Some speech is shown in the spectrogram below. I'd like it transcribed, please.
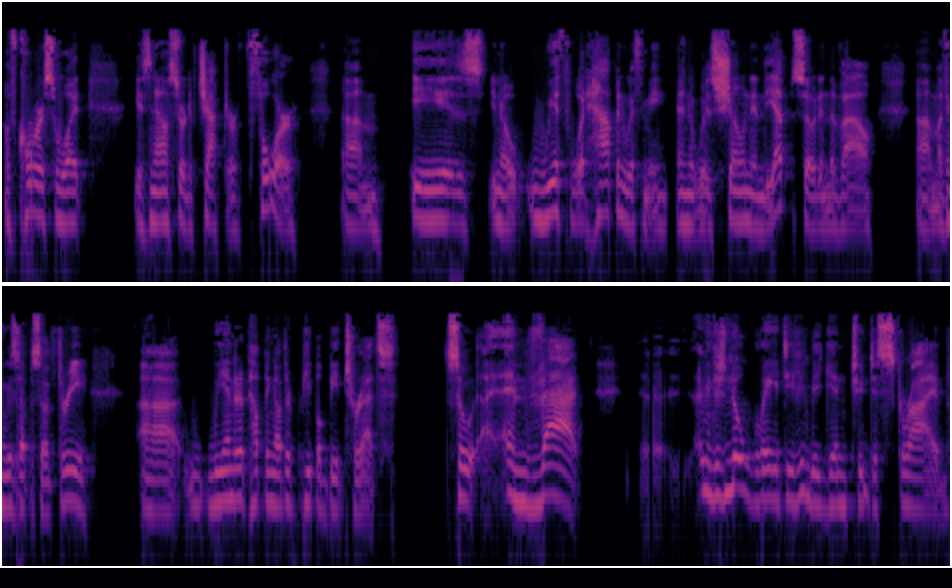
Of course, what is now sort of chapter four, um, is, you know, with what happened with me and it was shown in the episode in the vow. Um, I think it was episode three. Uh, we ended up helping other people beat Tourette's so, and that, uh, I mean, there's no way to even begin to describe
